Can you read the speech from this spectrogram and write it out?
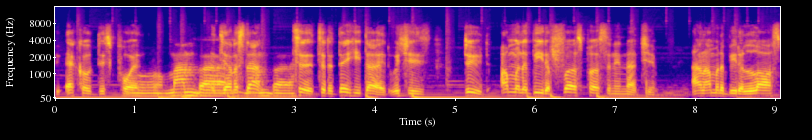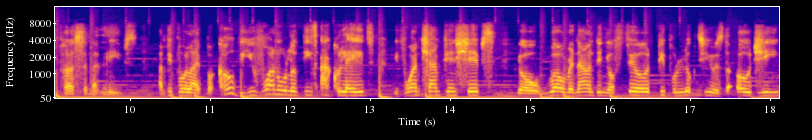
who echoed this point Oh, Mamba. Do you understand? Mamba. to, to the day he died, which is, dude, I'm going to be the first person in that gym and I'm going to be the last person that leaves. And people were like, but Kobe, you've won all of these accolades, you've won championships, you're well renowned in your field, people look to you as the OG.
